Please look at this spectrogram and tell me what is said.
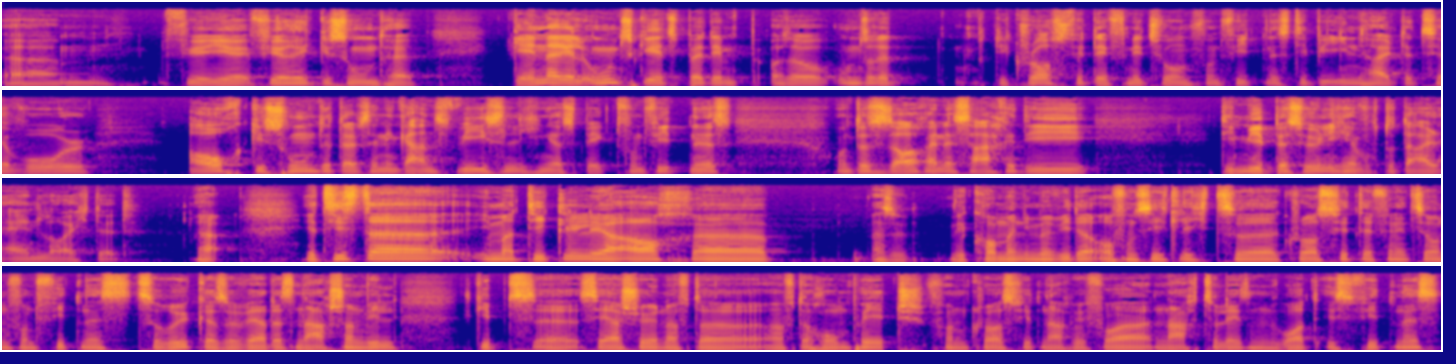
ähm, für, ihr, für ihre Gesundheit. Generell uns geht es bei dem, also unsere, die CrossFit-Definition von Fitness, die beinhaltet sehr wohl auch Gesundheit als einen ganz wesentlichen Aspekt von Fitness. Und das ist auch eine Sache, die, die mir persönlich einfach total einleuchtet. Ja, jetzt ist da im Artikel ja auch, äh, also wir kommen immer wieder offensichtlich zur CrossFit-Definition von Fitness zurück. Also wer das nachschauen will, gibt es äh, sehr schön auf der, auf der Homepage von CrossFit nach wie vor nachzulesen, What is Fitness,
